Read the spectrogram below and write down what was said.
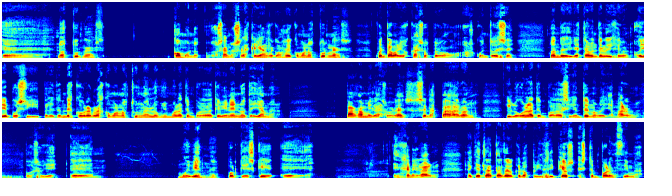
eh, nocturnas, como o sea, no se las querían reconocer como nocturnas, cuenta varios casos, pero vamos, os cuento ese, donde directamente le dijeron, oye, pues si pretendes cobrarlas como nocturnas, lo mismo la temporada que viene no te llaman. Págame las horas, se las pagaron y luego en la temporada siguiente no le llamaron. Pues oye, eh, muy bien, ¿eh? porque es que eh, en general hay que tratar de que los principios estén por encima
